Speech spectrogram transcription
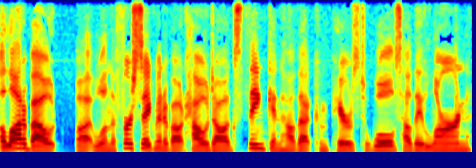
a lot about, uh, well, in the first segment, about how dogs think and how that compares to wolves, how they learn.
